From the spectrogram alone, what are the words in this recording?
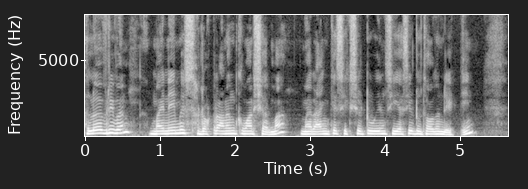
Hello everyone, my name is Dr. Anand Kumar Sharma. My rank is 62 in CSE 2018.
